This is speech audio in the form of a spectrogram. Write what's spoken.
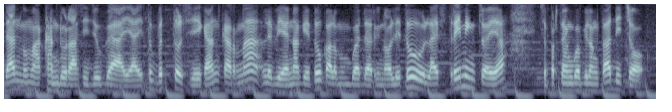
dan memakan durasi juga. Ya itu betul sih kan? Karena lebih enak itu kalau membuat dari nol itu live streaming coy ya. Seperti yang gue bilang tadi cok.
